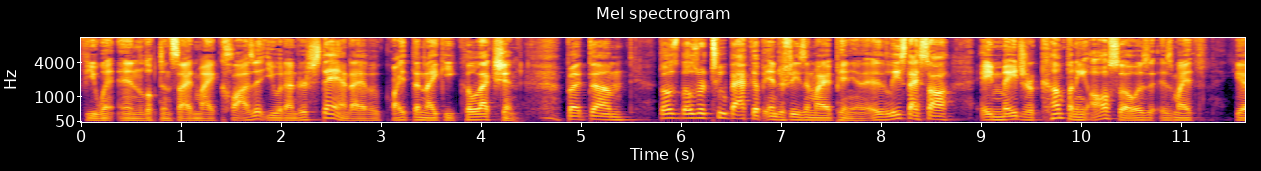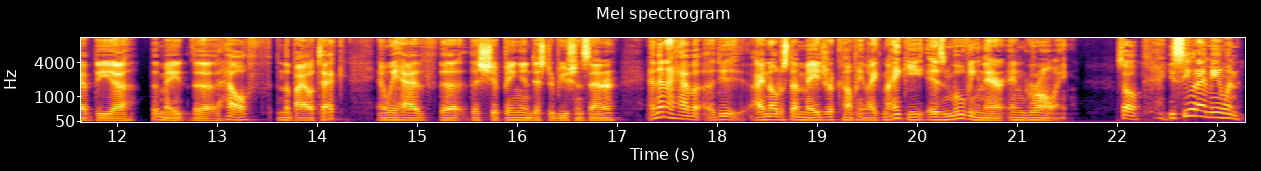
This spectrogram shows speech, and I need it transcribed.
if you went and looked inside my closet, you would understand. I have a, quite the Nike collection. But um, those those were two backup industries in my opinion. At least I saw a major company also as is my you the uh, the ma- the health and the biotech, and we had the the shipping and distribution center. And then I have a, I noticed a major company like Nike is moving there and growing. So you see what I mean when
